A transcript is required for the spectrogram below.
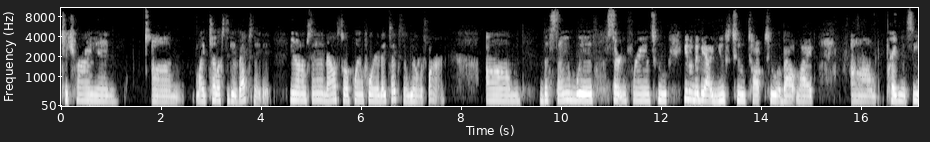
to try and um like tell us to get vaccinated. You know what I'm saying? Now it's to a point where they text and we don't respond. Um the same with certain friends who, you know, maybe I used to talk to about like um pregnancy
